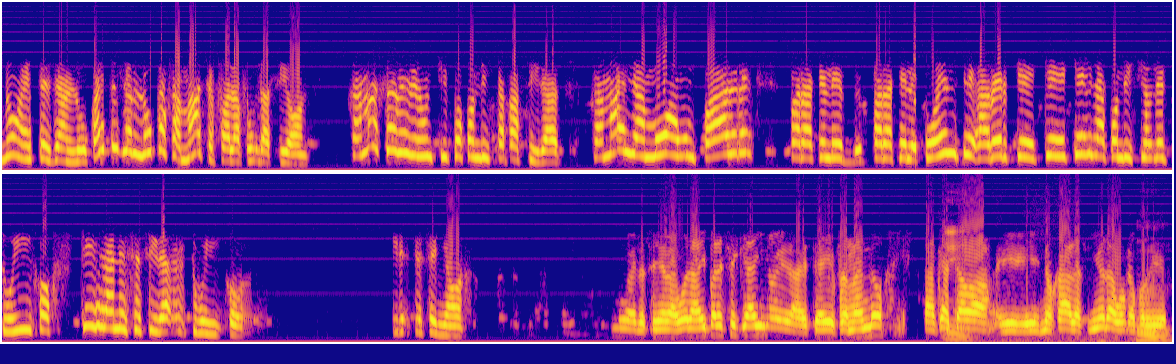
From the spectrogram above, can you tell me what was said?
No este Gianluca, este Gianluca jamás se fue a la fundación, jamás sabe de un chico con discapacidad, jamás llamó a un padre para que le para que le cuente a ver qué, qué, qué es la condición de tu hijo, qué es la necesidad de tu hijo. Y este señor. Bueno, señora, bueno, ahí parece que hay novedad, este, Fernando. Acá Sí. estaba eh, enojada la señora, bueno, porque Mm.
